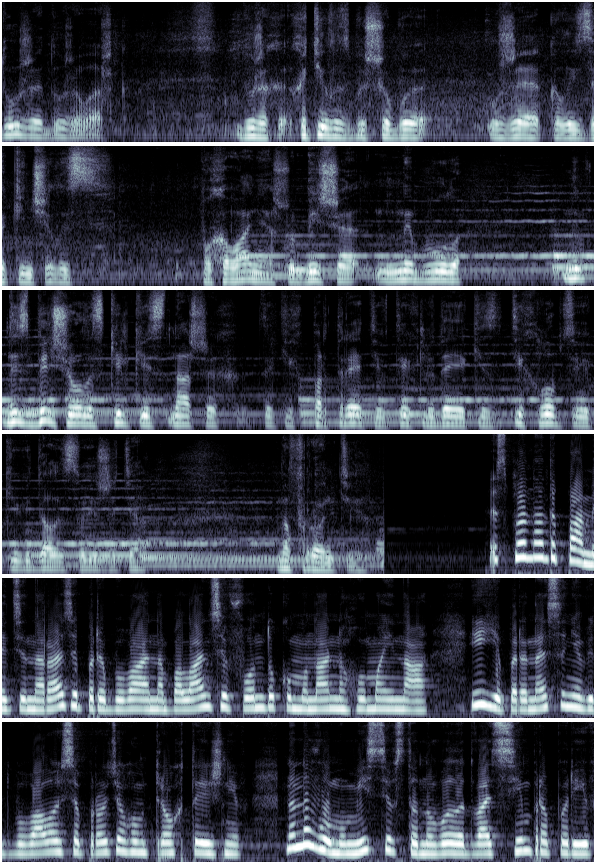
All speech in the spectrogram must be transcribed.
Дуже дуже важко. Дуже хотілося б, щоб вже колись закінчились поховання, щоб більше не було, не, збільшувалась кількість наших таких портретів, тих людей, які тих хлопців, які віддали своє життя на фронті. Еспланада пам'яті наразі перебуває на балансі фонду комунального майна. Її перенесення відбувалося протягом трьох тижнів. На новому місці встановили 27 прапорів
